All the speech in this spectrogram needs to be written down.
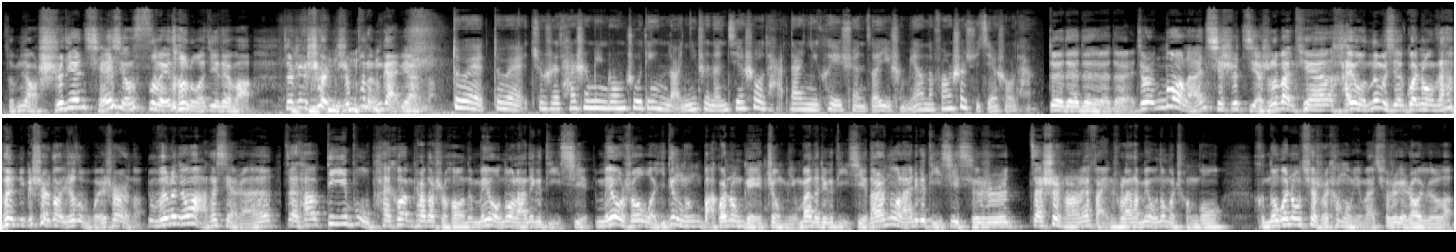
怎么讲？时间前行思维的逻辑，对吧？就这个事儿你是不能改变的。对对，就是它是命中注定的，你只能接受它，但是你可以选择以什么样的方式去接受它。对对对对对，就是诺兰其实解释了半天，还有那么些观众在问这个事儿到底是怎么回事呢？维伦纽瓦他显然在他第一部拍科幻片的时候，那没有诺兰那个底气，没有说我一定能把观众给整明白的这个底气。当然，诺兰这个底气其实在市场上也反映出来，他没有那么成功。很多观众确实看不明白，确实给绕晕了，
